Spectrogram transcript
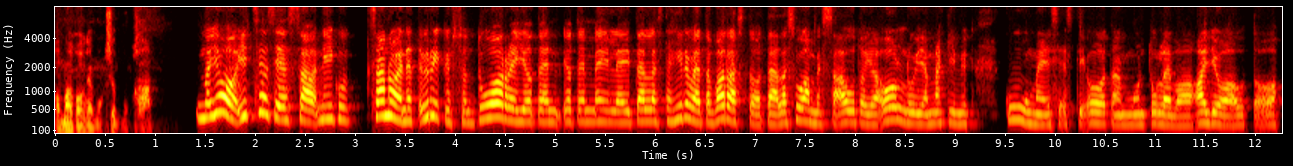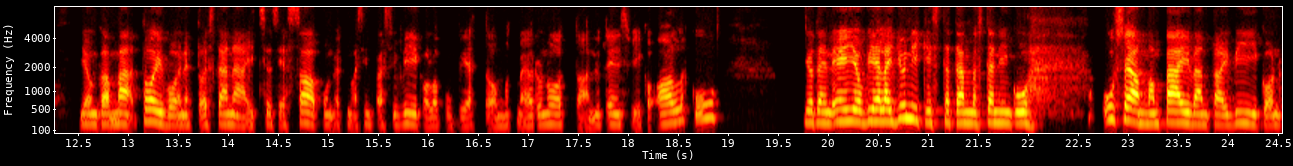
oma kokemuksen mukaan. No joo, itse asiassa niin kuin sanoin, että yritys on tuore, joten, joten meillä ei tällaista hirveätä varastoa täällä Suomessa autoja ollut, ja mäkin nyt kuumeisesti ootan mun tulevaa ajoautoa jonka mä toivoin, että olisi tänään itse asiassa saapunut, että mä olisin päässyt viikonlopun viettoon, mutta mä joudun ottaa nyt ensi viikon alkuun. Joten ei ole vielä Junikista tämmöistä niin kuin useamman päivän tai viikon,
